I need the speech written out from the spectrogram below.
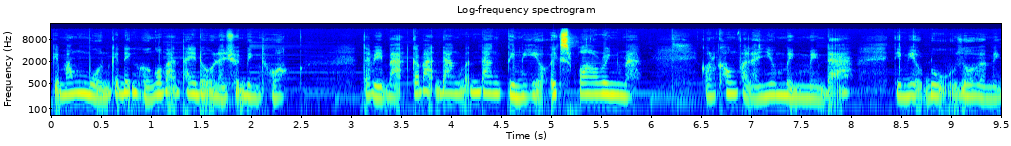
cái mong muốn cái định hướng của bạn thay đổi là chuyện bình thường. Tại vì bạn các bạn đang vẫn đang tìm hiểu exploring mà. Còn không phải là như mình mình đã tìm hiểu đủ rồi và mình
